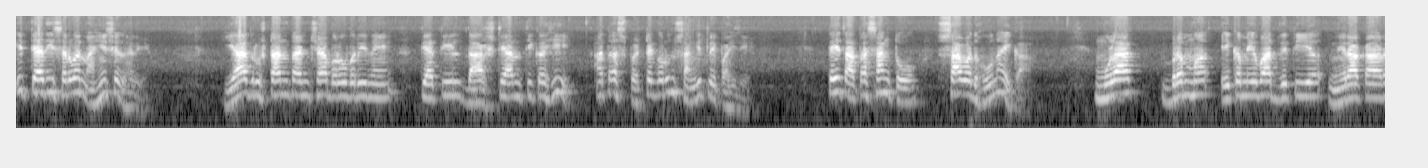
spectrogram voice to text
इत्यादी सर्व नाहीसे झाले. या दृष्टांतांच्या बरोबरीने त्यातील दार्ष्ट्यांतिकही आता स्पष्ट करून सांगितले पाहिजे. तेच आता सांगतो सावध होऊ नये का? मुळात ब्रह्म एकमेवा द्वितीय निराकार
